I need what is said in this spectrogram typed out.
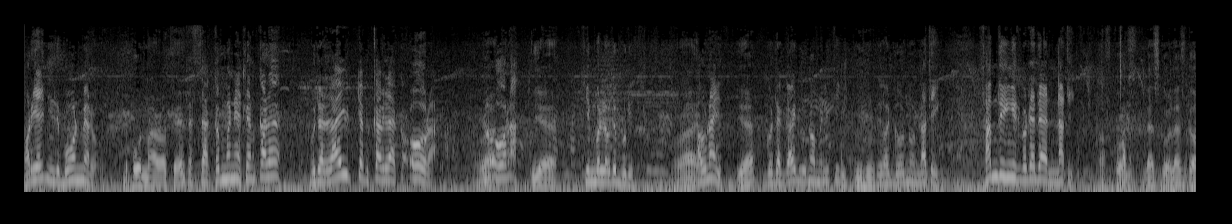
Orange is the bone marrow. The bone marrow. Okay, The second combination color with a light color like aura. Right. No aura, yeah, symbol of the Buddhist. Right. How nice. Yeah, Because the guide you know many things. Mhm. They don't know nothing. Something is better than nothing. of course. Let's go. Let's go.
